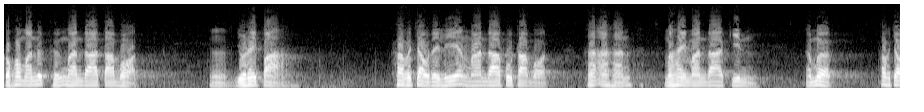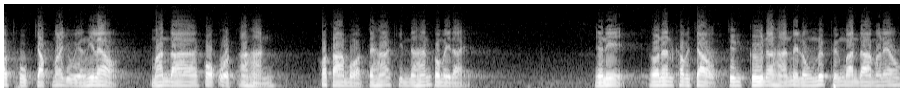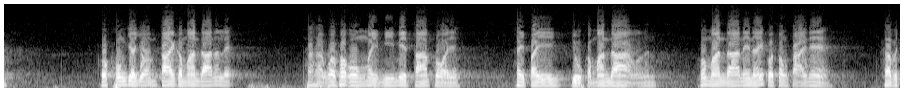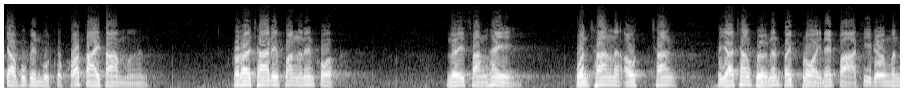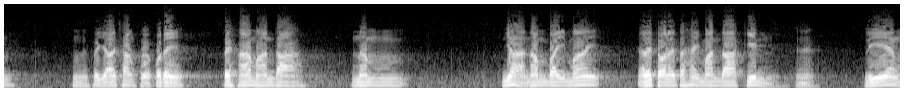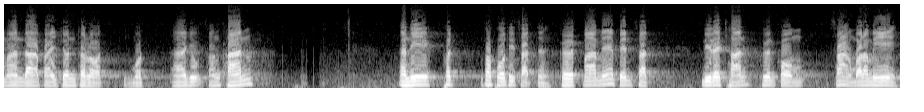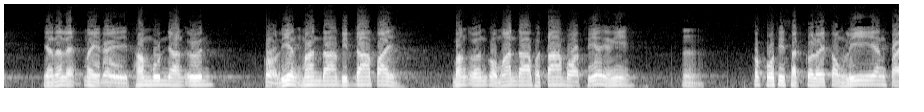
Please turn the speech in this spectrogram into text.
ก็เพราะมานึกถึงมารดาตาบอดอยู่ในป่า ข้าพเจ้าได้เลี้ยงมารดาผู้ตาบอดหาอาหารมาให้มารดากิน เมื่อ ข้าพเจ้าถูกจับมาอยู่อย่างนี้แล้ว มารดาก็อดอาหาร เพราะตาบอดแต่หากินอาหารก็ไม่ได้ อย่างนี้เพราะนั้นข้าพเจ้าจึงกืนอาหารไม่ลงนึกถึงมารดามาแล้ว ก็คงจะยอมตายกับมารดานั่นแหละ ถ้าหากว่าพระองค์ไม่มีเมตตาปล่อยให้ไปอยู่กับมารดาเหมือนกันเพราะมารดาไหนๆก็ต้องตายแน่ ข้าพเจ้าผู้เป็นบุตรก็ขอตายตามเหมือน พระราชาได้ฟังอันนั้นก็ เลยสั่งให้หวนช้างนะเอาช้างพญาช้างเผือกนั้นไปปล่อยในป่าที่เดิมมันพญาช้างเผือกก็ได้ไปหามารดานำหญ้านำใบไม้ อะไรต่ออะไรไปให้มารดากินเลี้ยงมารดาไปจนตลอดหมดอายุสังขาร อันนี้พระพระโพธิสัตว์เกิดมาแม้เป็นสัตว์ดิรัจฉานเพื่อนกมสร้างบารมี อย่างนั้นแหละไม่ได้ทำบุญอย่างอื่น ก็เลี้ยงมารดาบิดดาไปบังเอิญก็มารดาผตาบอดเสียอย่างนี้พระโพธิสัตว์ก็เลยต้องเลี้ยงไป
